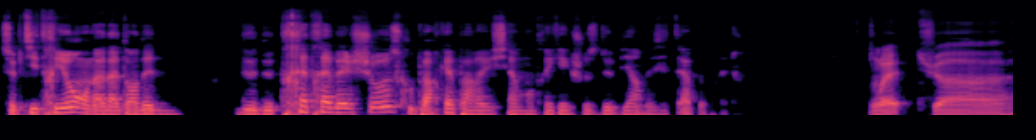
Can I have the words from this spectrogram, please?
ce petit trio on en attendait de, de, très très belles choses. Cooper Cup a réussi à montrer quelque chose de bien mais c'était à peu près tout. Ouais tu as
